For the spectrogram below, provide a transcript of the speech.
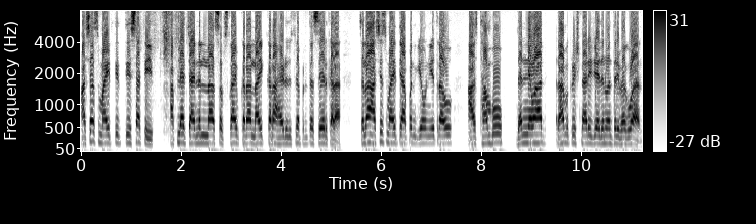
अशाच माहितीसाठी आपल्या चॅनलला सबस्क्राईब करा लाईक करा हायडो दुसऱ्यापर्यंत शेअर करा. चला अशीच माहिती आपण घेऊन येत राहू. आज थांबू. धन्यवाद. रामकृष्णारी जय. धन्वंतरी भगवान.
